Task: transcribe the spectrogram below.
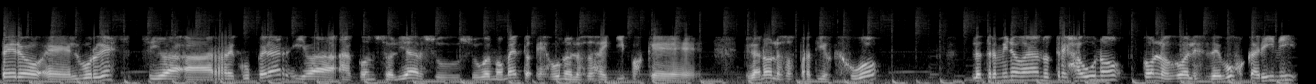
pero el burgués se iba a recuperar, iba a consolidar su, buen momento, es uno de los dos equipos que ganó los dos partidos que jugó, lo terminó ganando 3 a 1 con los goles de Buscarini,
